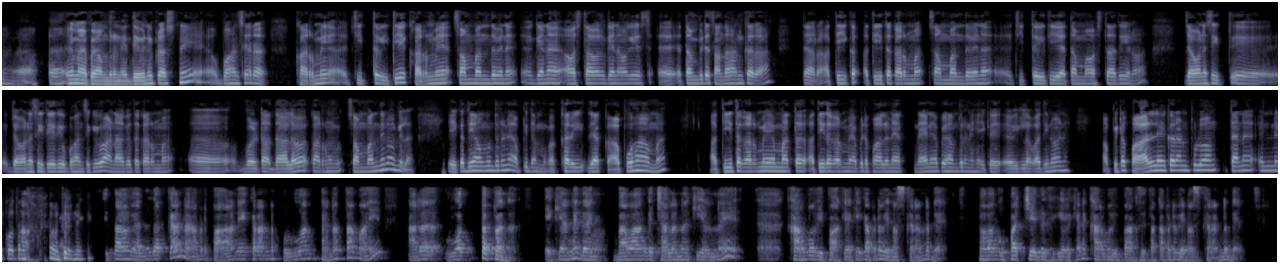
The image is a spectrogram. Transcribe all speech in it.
එහෙමයි අපේ අම්ඳුරනේ දෙවෙනි ප්‍රශ්නේ ඔබ වහන්සේ අර කර්මය චිත්ත විතියේ කර්මය සම්බන්ධ වෙන ගැන අවස්ථාවල් ගැන වගේ ඇතම් විට සඳහන් කරා. දැන් අර අතීක අතීත කර්ම සම්බන්ධ වෙන චිත්ත විතියේ ඇතම් අවස්ථා තියෙනවා. ජවන සිතේ ජවන සිතේදී ඔබ වහන්සේ කිව්වා අනාගත කර්ම වලට අදාළව කර්ම සම්බන්ධ වෙනවා කියලා. ඒක දිහා මුදුරනේ අපි දැන් මොකක් හරි දෙයක් ආපුවාම අතීත කර්මය මත අතීත කර්මය අපිට පාලනයක් නැහැනේ අපේ හැමදෙරනේ. ඒක ඇවිල්ලා වදිනවනේ. අපිට පාලනය කරන්න පුළුවන් තැන එන්නේ කොතනද හැමදෙරනේ? ඉතාලම වැදගත් ගන්න අපිට පාලනය කරන්න පුළුවන් තැන තමයි අර වත්තපන. ඒ කියන්නේ දැන් භවංග චලන කියන්නේ කර්ම විපාකයක්. ඒක අපිට වෙනස් කරන්න බෑ. භවංග උපච්ඡේදක කියලා කියන්නේ කර්ම විපාක සිතක් අපිට වෙනස් කරන්න බෑ.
